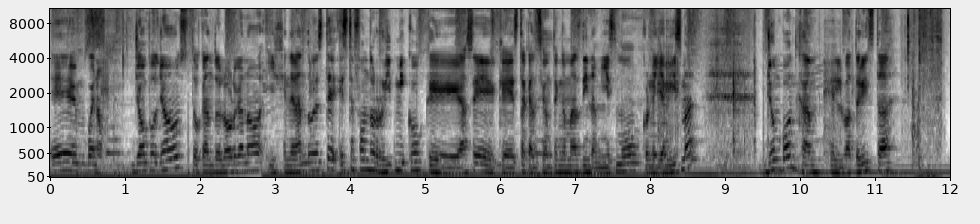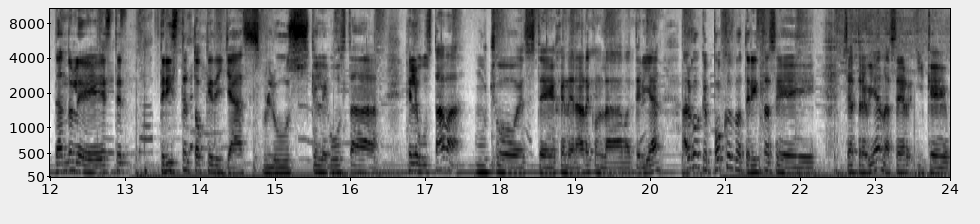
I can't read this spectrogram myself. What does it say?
Eh, bueno, John Paul Jones tocando el órgano y generando este, este fondo rítmico que hace que esta canción tenga más dinamismo con ella misma. John Bonham, el baterista, dándole este triste toque de jazz, blues que le gusta, que le gustaba mucho este, generar con la batería. Algo que pocos bateristas se, se atrevían a hacer y que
